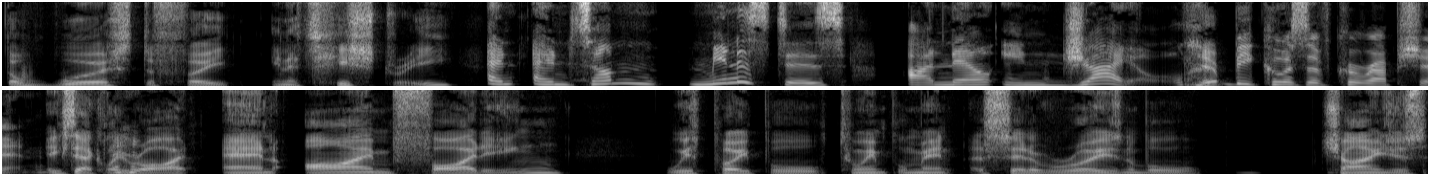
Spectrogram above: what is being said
the worst defeat in its history. And, and some ministers are now in jail yep. because of corruption. Exactly right. And I'm fighting with people to implement a set of reasonable changes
